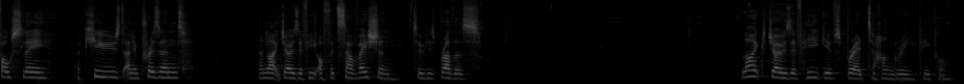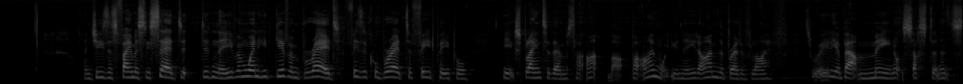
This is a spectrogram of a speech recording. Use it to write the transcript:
falsely accused and imprisoned. And like Joseph, he offered salvation to his brothers. Like Joseph, he gives bread to hungry people. And Jesus famously said, didn't he? Even when he'd given bread, physical bread, to feed people, he explained to them, it's like, but, but I'm what you need. I'm the bread of life. It's really about me, not sustenance.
